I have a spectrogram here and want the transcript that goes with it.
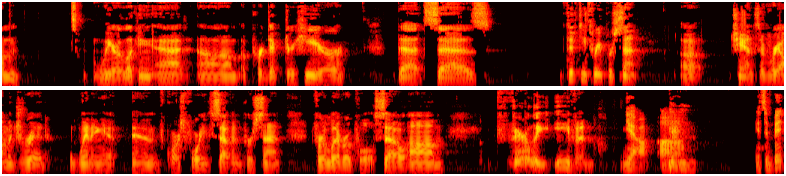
um, we are looking at um, a predictor here that says 53% uh, chance of Real Madrid winning it, and of course, 47% for Liverpool. So, um, fairly even. Yeah, um, it's a bit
